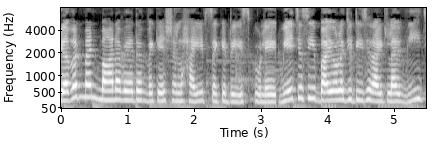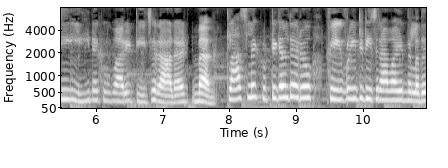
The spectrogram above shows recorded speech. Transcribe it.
government Manavedam vocational higher secondary സ്കൂളിലെ V H S C biology teacher ആയിട്ടുള്ള വി ജി ലീനകുമാരി ടീച്ചറാണ് മാം ക്ലാസ്സിലെ കുട്ടികളുടെ ഒരു ഫേവറേറ്റ് ടീച്ചർ ആവുക എന്നുള്ളത്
